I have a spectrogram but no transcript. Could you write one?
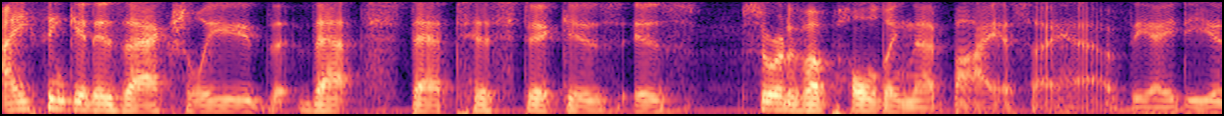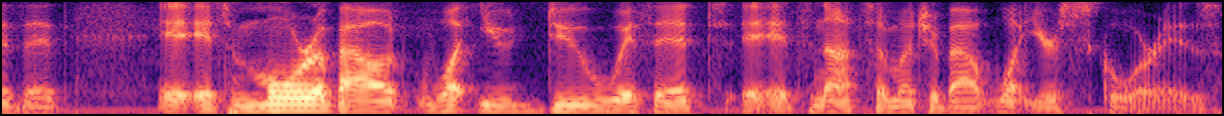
I think it is actually th- that statistic is is sort of upholding that bias I have. The idea that it- it's more about what you do with it. It's not so much about what your score is.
